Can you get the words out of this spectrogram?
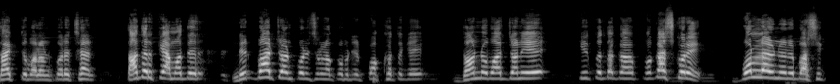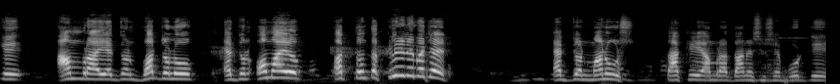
দায়িত্ব পালন করেছেন, তাদেরকে আমাদের নির্বাচন পরিচালনা কমিটির পক্ষ থেকে ধন্যবাদ জানিয়ে কৃতজ্ঞতা প্রকাশ করে বল্লা ইউনিয়নের বাসীকে আমরা একজন ভদ্রলোক, একজন অমায়ক, অত্যন্ত ক্লিন একজন মানুষ, তাকে আমরা দানের শেষে ভোট দিয়ে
